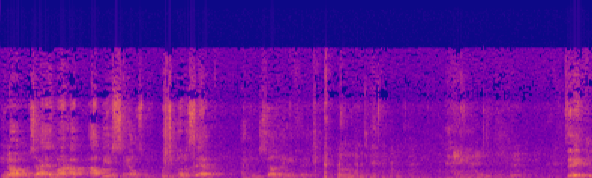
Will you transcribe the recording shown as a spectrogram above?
you know, Giant's I'll, I'll be a salesman. What you going to sell? I can sell anything. See?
